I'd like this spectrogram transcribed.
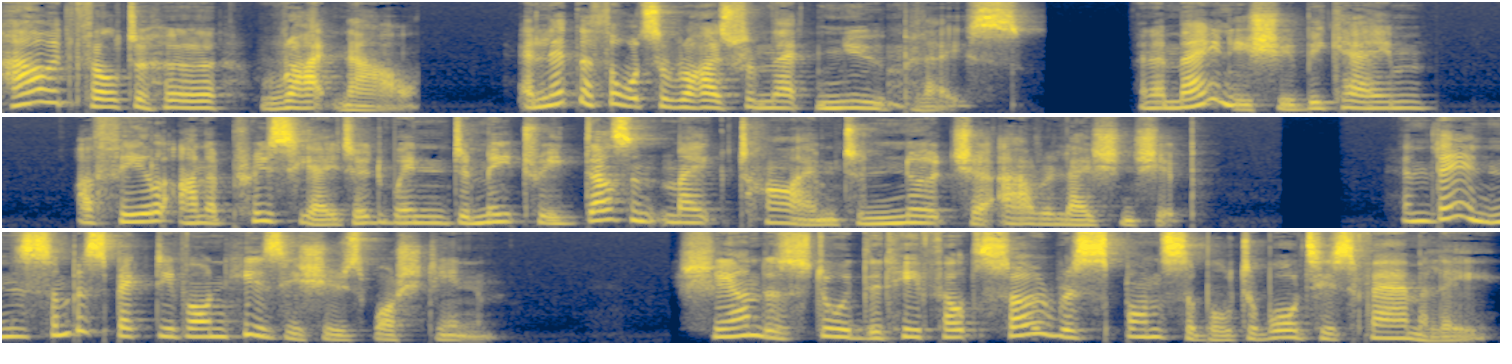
how it felt to her right now and let the thoughts arise from that new place. And a main issue became I feel unappreciated when Dimitri doesn't make time to nurture our relationship. And then some perspective on his issues washed in. She understood that he felt so responsible towards his family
